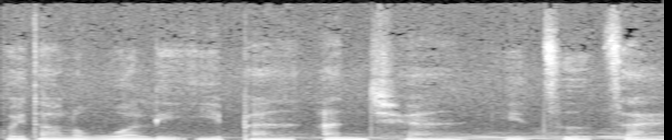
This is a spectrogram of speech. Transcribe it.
回到了窝里一般安全与自在。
